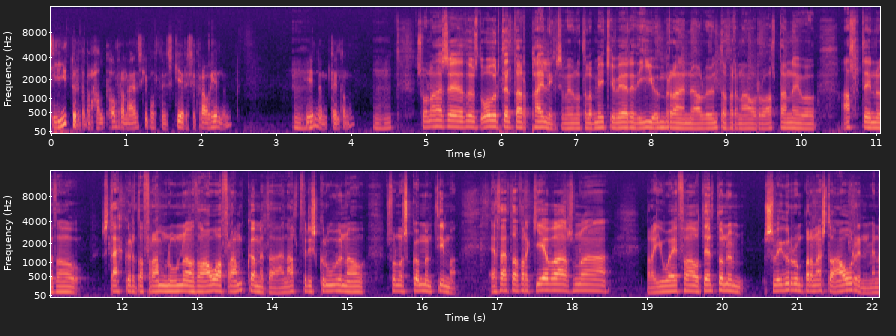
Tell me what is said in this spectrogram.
hlýtur þetta bara að halda áfram að enski boltin skeri sig frá hinnum Mhm. hinnum deildunum Mhm. Svona þessi, þú veist, ofurdeldar pæling sem hefur náttúrulega mikið verið í umræðinu alveg undanfærin ár og allt annað og allt einu þá stekkur þetta fram núna og þá á að framkvæma þetta en allt fyrir skrúfun á svona skömmum tíma. Er þetta að fara að gefa svona bara UEFA og deildunum svigurum bara næstu árin menn,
